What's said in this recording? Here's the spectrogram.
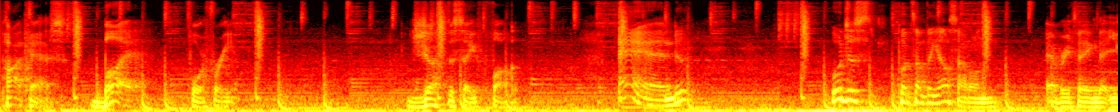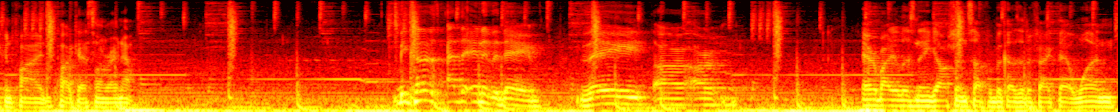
podcast, but for free, just to say fuck 'em. And we'll just put something else out on everything that you can find podcasts on right now. Because at the end of the day, they are, are everybody listening, y'all shouldn't suffer because of the fact that one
